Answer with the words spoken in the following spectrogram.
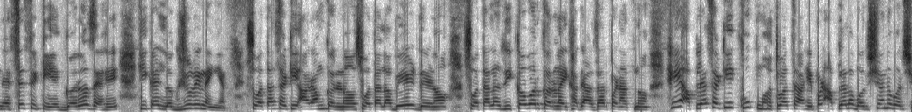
नेसेसिटी आहे गरज आहे. ही काय लक्झुरी नाहीये. स्वतःसाठी आराम करणं स्वतःला वेळ देणं स्वतःला रिकवर करणं एखाद्या आजारपणातनं हे आपल्यासाठी खूप महत्वाचं आहे. पण आपल्याला वर्षानुवर्ष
